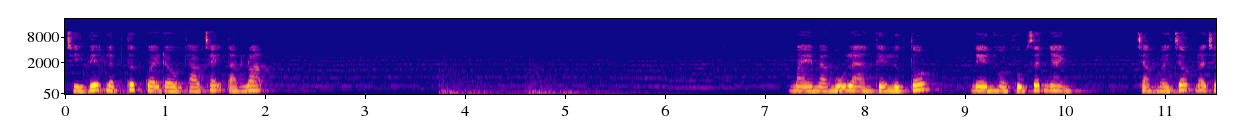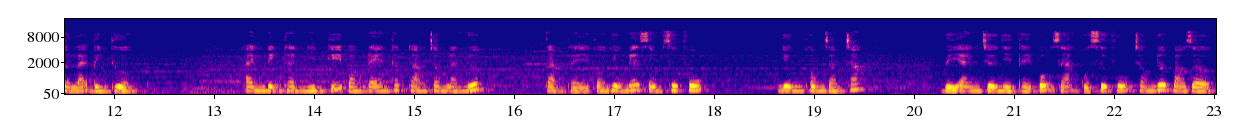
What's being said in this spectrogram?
chỉ biết lập tức quay đầu tháo chạy tán loạn. May mà ngũ lang thể lực tốt nên hồi phục rất nhanh. Chẳng mấy chốc đã trở lại bình thường. Anh định thần nhìn kỹ bóng đen thấp thoáng trong làn nước, cảm thấy có nhiều nét giống sư phụ, nhưng không dám chắc, vì anh chưa nhìn thấy bộ dạng của sư phụ trong nước bao giờ.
